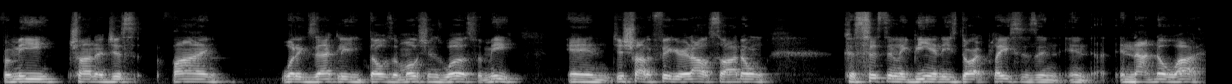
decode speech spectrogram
for me trying to just find what exactly those emotions was for me and just try to figure it out so I don't consistently be in these dark places and and and not know why.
